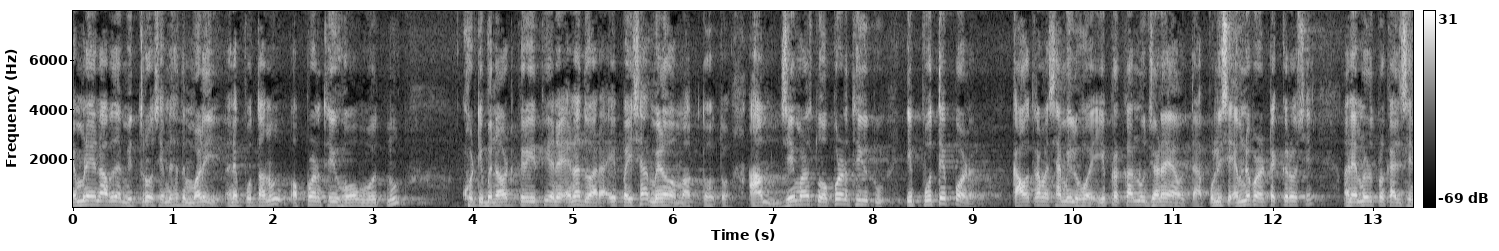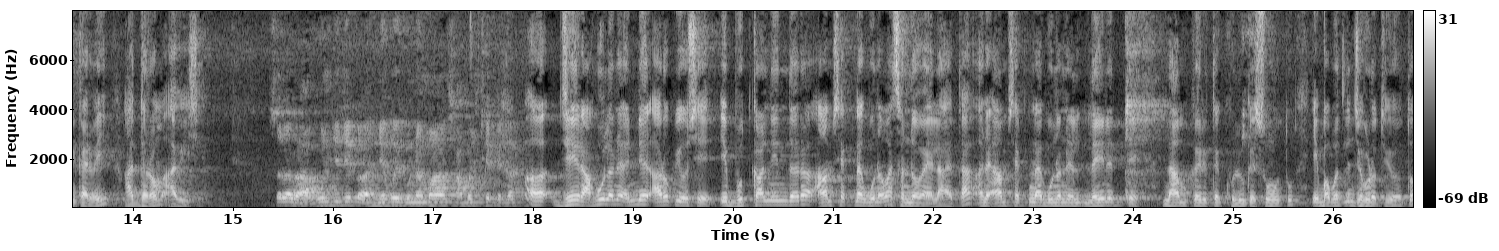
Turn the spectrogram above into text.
એમણે એના બધા મિત્રો છે, એમની સાથે મળી અને પોતાનું અપહરણ થયું હોવા બાબતનું ખોટી બનાવટ કરી હતી અને એના દ્વારા એ પૈસા મેળવવા માગતો હતો. આમ જે માણસનું અપહરણ થયું હતું એ પોતે પણ કાવતરામાં સામેલ હોય એ પ્રકારનું જણાય આવતા પોલીસે એમને પણ અટક કર્યો છે અને એમના પણ કાયદેસરની કાર્યવાહી હાથ ધરવામાં આવી છે. જે રાહુલ અને અન્ય આરોપીઓ છે એ ભૂતકાળની અંદર આર્મ્સ એક્ટના ગુનામાં સંડોવાયેલા હતા અને આર્મ્સ એક્ટના ગુનાને લઈને જ તે નામ કઈ રીતે ખુલ્યું કે શું હતું એ બાબતને ઝઘડો થયો હતો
